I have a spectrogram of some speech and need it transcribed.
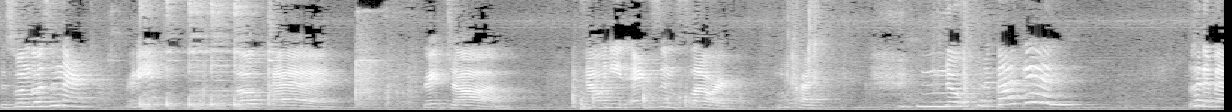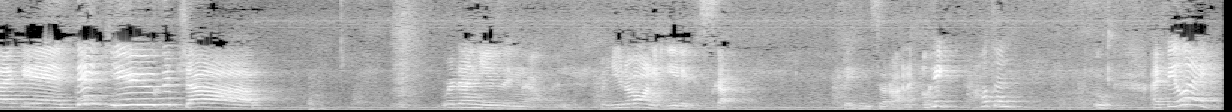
This one goes in there. Ready? Okay. Great job. Now we need eggs and flour. Okay. No, put it back in. Put it back in. Thank you. Good job. we're done using that one. But you don't want to eat it because it's got baking soda on it. Okay, all done. Ooh, I feel like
